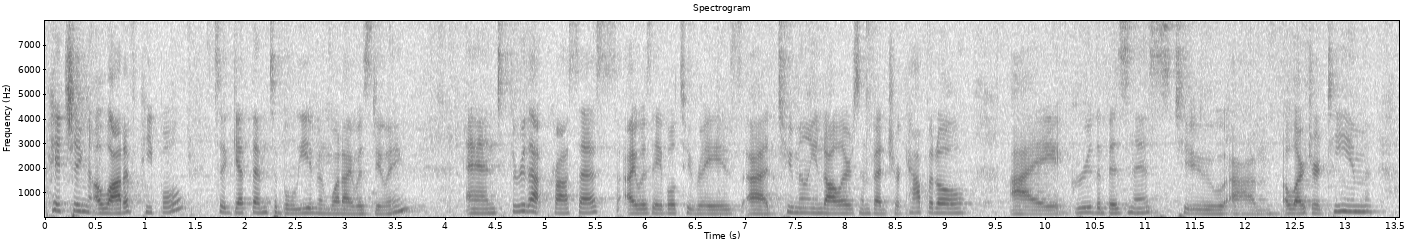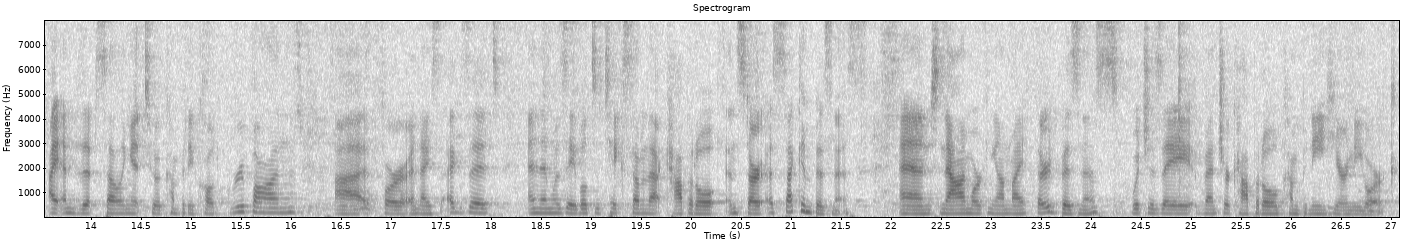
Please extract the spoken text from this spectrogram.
pitching a lot of people to get them to believe in what I was doing. And through that process, I was able to raise uh, $2 million in venture capital. I grew the business to um, a larger team. I ended up selling it to a company called Groupon uh, for a nice exit, and then was able to take some of that capital and start a second business. And now I'm working on my third business, which is a venture capital company here in New York.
